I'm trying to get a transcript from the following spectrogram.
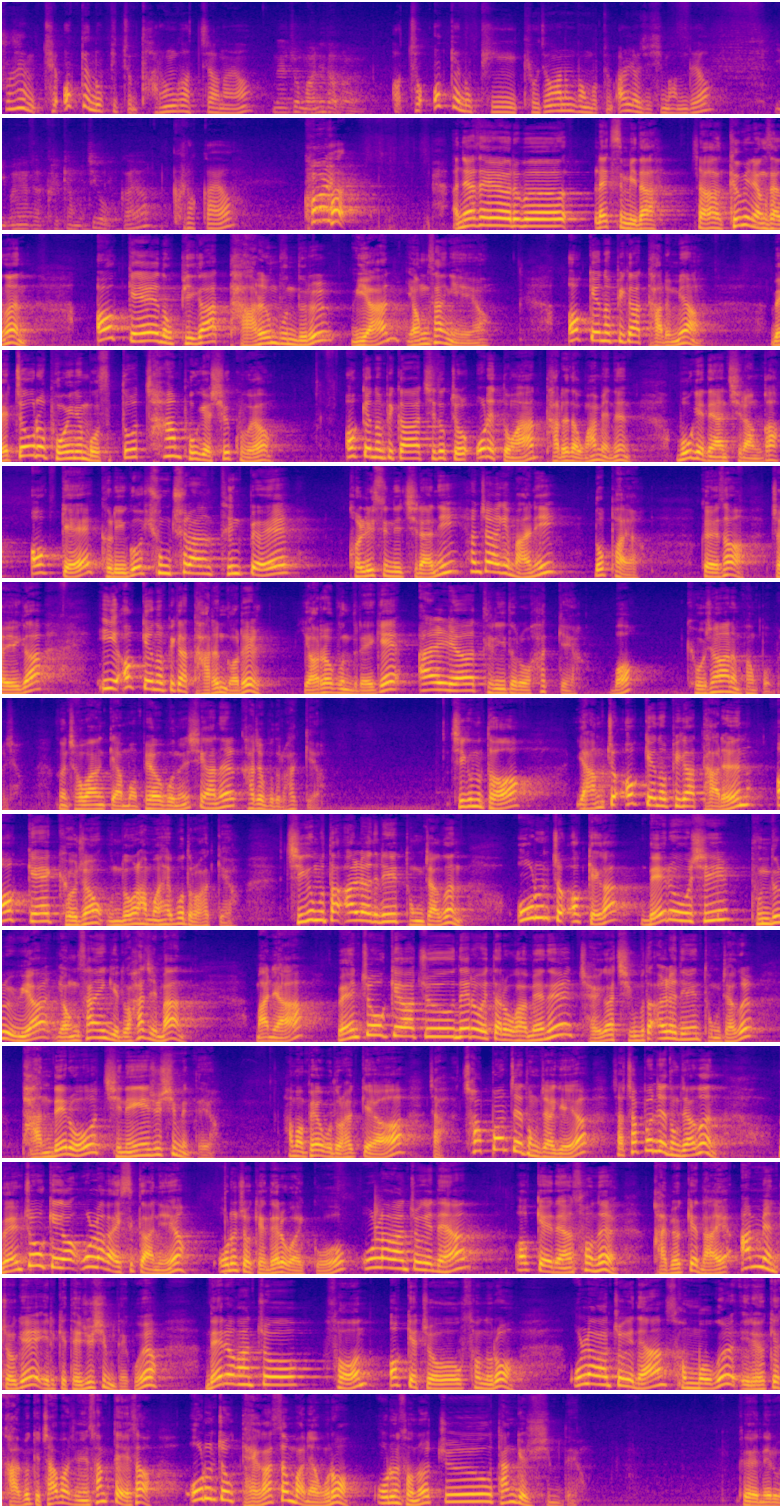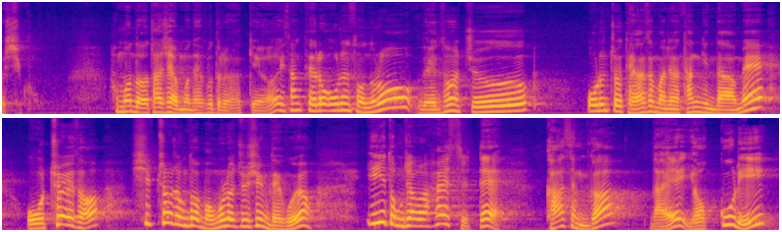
선생님, 제 어깨 높이 좀 다른 것 같지 않아요? 네, 좀 많이 달아요. 아, 저 어깨 높이 교정하는 방법 좀 알려주시면 안 돼요? 이번 영상 그렇게 한번 찍어볼까요? 그럴까요? 콜! 안녕하세요 여러분 렉스입니다 자 금일 영상은 어깨 높이가 다른 분들을 위한 영상이에요 어깨 높이가 다르면 외적으로 보이는 모습도 참 보기가 싫고요 어깨 높이가 지속적으로 오랫동안 다르다고 하면은 목에 대한 질환과 어깨 그리고 흉추라는 등뼈에 걸릴 수 있는 질환이 현저하게 많이 높아요. 그래서 저희가 이 어깨 높이가 다른 거를 여러분들에게 알려드리도록 할게요. 뭐? 교정하는 방법을요. 그럼 저와 함께 한번 배워보는 시간을 가져보도록 할게요. 지금부터 양쪽 어깨 높이가 다른 어깨 교정 운동을 한번 해보도록 할게요. 지금부터 알려드릴 동작은 오른쪽 어깨가 내려오신 분들을 위한 영상이기도 하지만 만약 왼쪽 어깨가 쭉 내려와 있다고 하면은 저희가 지금부터 알려드리는 동작을 반대로 진행해 주시면 돼요. 한번 배워보도록 할게요. 자, 첫 번째 동작이에요. 자, 첫 번째 동작은 왼쪽 어깨가 올라가 있을 거 아니에요? 오른쪽 어깨 내려와 있고, 올라간 쪽에 대한 어깨에 대한 손을 가볍게 나의 앞면 쪽에 이렇게 대주시면 되고요. 내려간 쪽 손, 어깨 쪽 손으로 올라간 쪽에 대한 손목을 이렇게 가볍게 잡아주는 상태에서 오른쪽 대각선 방향으로 오른손을 쭉 당겨주시면 돼요. 그래 내려오시고 한 번 더 다시 한 번 해보도록 할게요. 이 상태로 오른손으로 왼손을 쭉 오른쪽 대각선 방향으로 당긴 다음에 5초에서 10초 정도 머물러 주시면 되고요. 이 동작을 했을 때 가슴과 나의 옆구리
